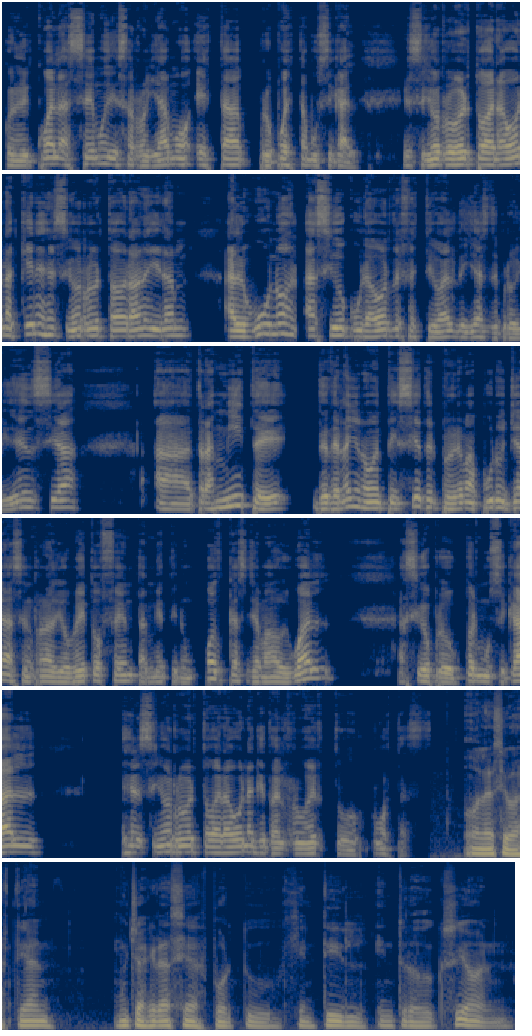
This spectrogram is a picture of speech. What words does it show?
con el cual hacemos y desarrollamos esta propuesta musical. El señor Roberto Aragona. ¿Quién es el señor Roberto Aragona? Dirán algunos. Ha sido curador del Festival de Jazz de Providencia. Ah, transmite desde el año 97 el programa Puro Jazz en Radio Beethoven. También tiene un podcast llamado Igual. Ha sido productor musical. Es el señor Roberto Aragona. ¿Qué tal, Roberto? ¿Cómo estás? Hola, Sebastián. Muchas gracias por tu gentil introducción.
